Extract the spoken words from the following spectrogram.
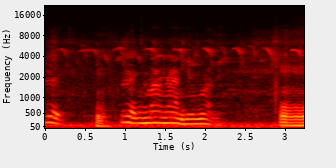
เรียกเรียกมันมางานอยู่เมื่อนี้อืม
